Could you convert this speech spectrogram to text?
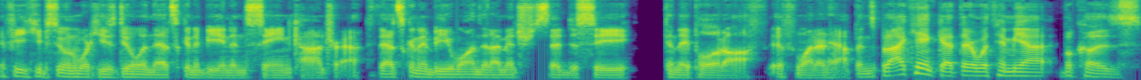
if he keeps doing what he's doing, that's going to be an insane contract. That's going to be one that I'm interested to see can they pull it off if when it happens. But I can't get there with him yet because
